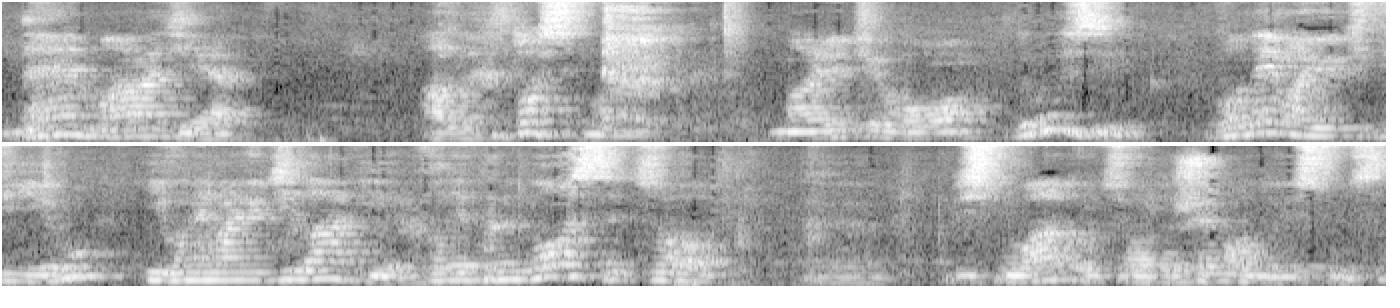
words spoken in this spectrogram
Не має. Але хтось має. Мають його друзі. Вони мають віру і вони мають діла віри. Вони приносять цього е, біснуватого, цього одержимого до Ісуса.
